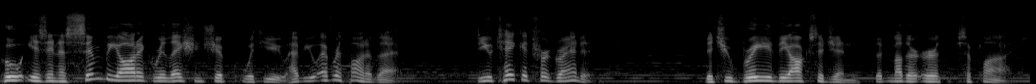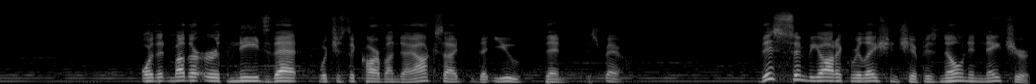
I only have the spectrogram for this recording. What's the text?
who is in a symbiotic relationship with you. Have you ever thought of that? Do you take it for granted that you breathe the oxygen that Mother Earth supplies? Or that Mother Earth needs that which is the carbon dioxide that you then dispel. This symbiotic relationship is known in nature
